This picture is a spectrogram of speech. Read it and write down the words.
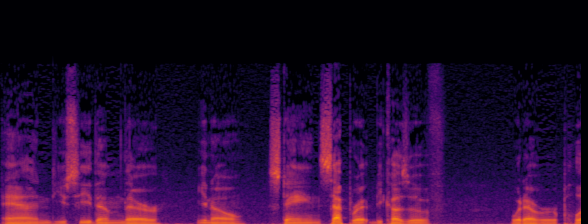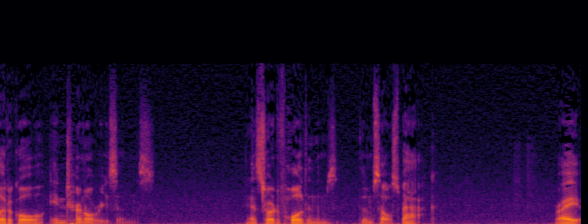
And you see them there, you know, staying separate because of whatever political internal reasons. And sort of holding them, themselves back. Right?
